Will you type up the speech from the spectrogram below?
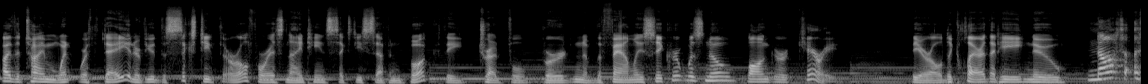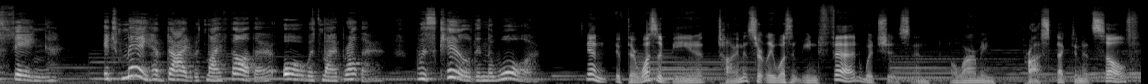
By the time Wentworth Day interviewed the 16th Earl for his 1967 book, the dreadful burden of the family secret was no longer carried. The Earl declared that he knew not a thing. It may have died with my father or with my brother, who was killed in the war. And if there was a being at the time, it certainly wasn't being fed, which is an alarming prospect in itself.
